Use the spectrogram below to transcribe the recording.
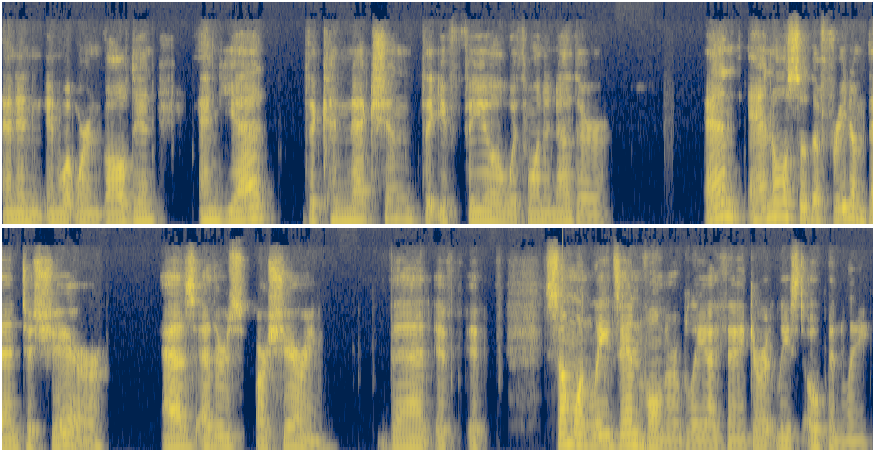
and in, in what we're involved in. And yet, the connection that you feel with one another and and also the freedom then to share as others are sharing that if if someone leads in vulnerably, I think, or at least openly,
